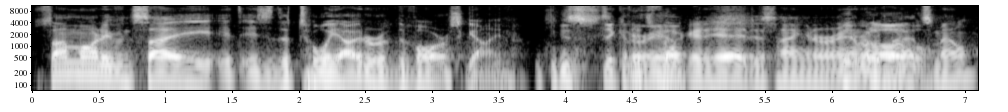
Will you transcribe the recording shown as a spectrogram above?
Some might even say it is the Toyota of the virus game. Just sticking It's around. fucking yeah, just hanging around Bit with a bad smell.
